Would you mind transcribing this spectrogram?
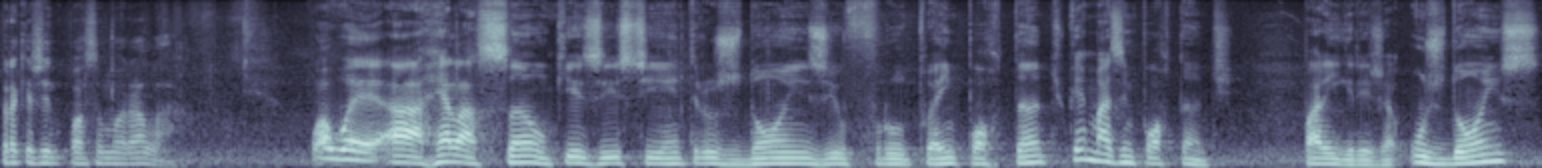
para que a gente possa morar lá. Qual é a relação que existe entre os dons e o fruto? É importante? O que é mais importante para a igreja? Os dons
